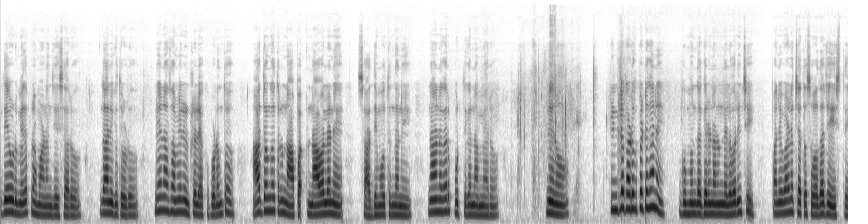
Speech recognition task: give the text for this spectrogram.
దేవుడి మీద ప్రమాణం చేశారు. దానికి తోడు నేను ఆ సమయంలో ఇంట్లో లేకపోవడంతో ఆ దొంగతనం నా ప నా వల్లనే సాధ్యమవుతుందని నాన్నగారు పూర్తిగా నమ్మారు. నేను ఇంట్లోకి అడుగు పెట్టగానే గుమ్మం దగ్గర నన్ను నిలవరించి పనివాళ్ళ చేత సోదా చేయిస్తే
